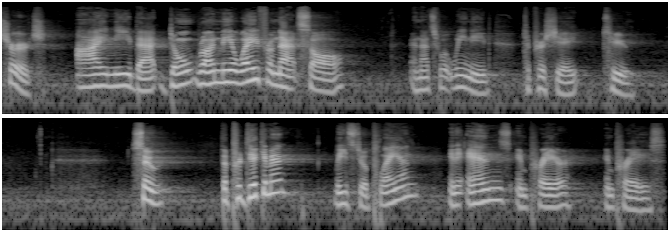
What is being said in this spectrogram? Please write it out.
church. I need that. Don't run me away from that, Saul. And that's what we need to appreciate too. So the predicament leads to a plan, and it ends in prayer and praise.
